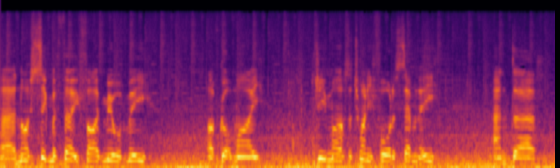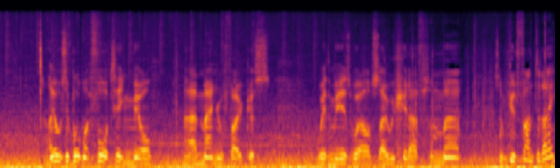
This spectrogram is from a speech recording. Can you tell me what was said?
uh, nice Sigma 35mm with me. I've got my G Master 24 to 70 and uh, I also bought my 14mm uh, manual focus with me as well so we should have some uh, some good fun today.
